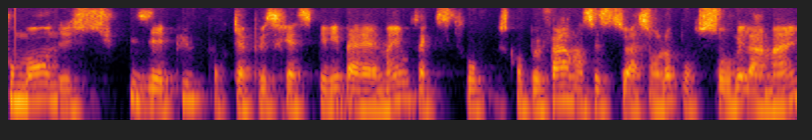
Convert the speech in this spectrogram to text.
poumons ne suffisait plus pour qu'elle puisse respirer par elle-même. ce qu'on peut faire dans cette situation-là pour sauver la mère,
